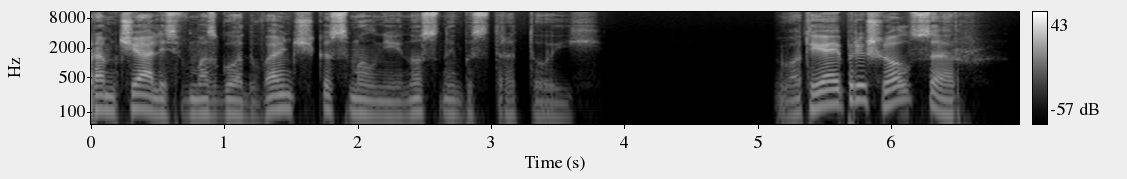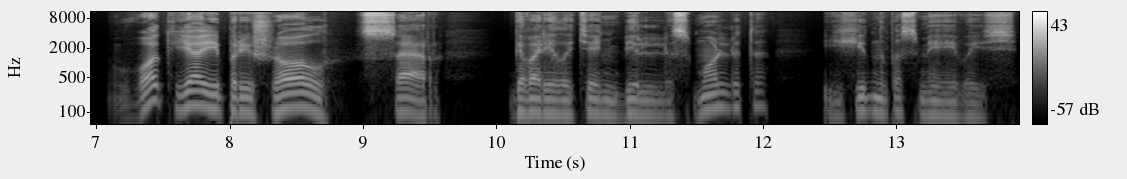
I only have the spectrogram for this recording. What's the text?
промчались в мозгу одуванчика с молниеносной быстротой. «Вот я и пришел, сэр. Вот я и пришел, сэр», — говорила тень Билли Смоллета, ехидно посмеиваясь.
